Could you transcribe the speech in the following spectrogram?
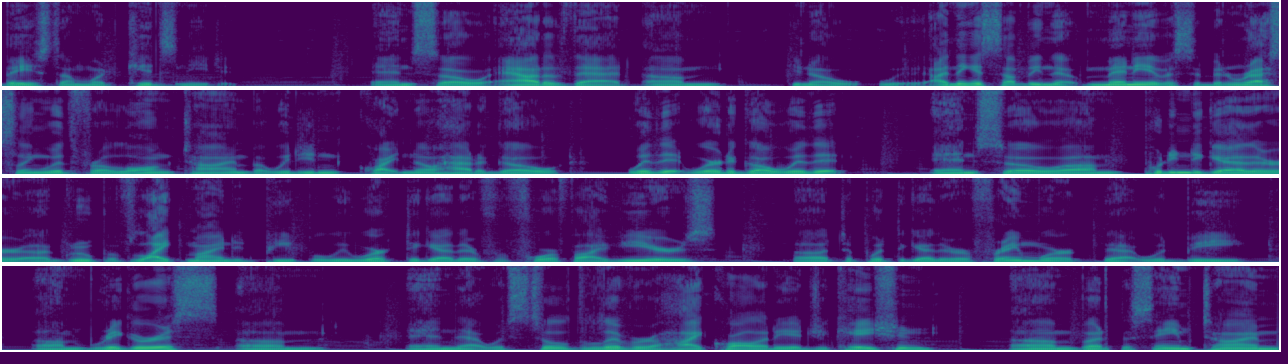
based on what kids needed. And so out of that, um, you know, I think it's something that many of us have been wrestling with for a long time, but we didn't quite know how to go with it, where to go with it. And so, um, putting together a group of like minded people, we worked together for four or five years uh, to put together a framework that would be um, rigorous um, and that would still deliver a high quality education. Um, but at the same time,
